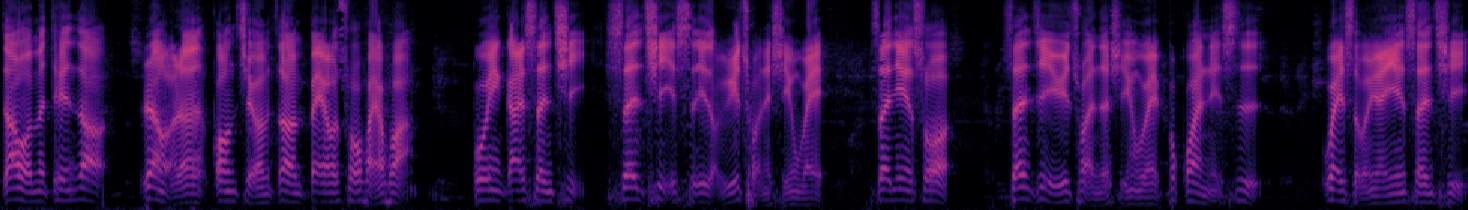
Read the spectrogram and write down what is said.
当我们听到任何人攻击我们这人背后说坏话，不应该生气。生气是一种愚蠢的行为。圣经说。生气愚蠢的行为，不管你是为什么原因生气，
